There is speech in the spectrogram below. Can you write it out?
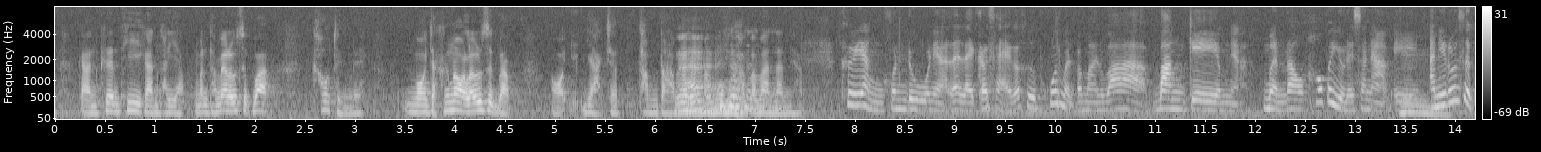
ำการเคลื่อนที่การขยับ มันทำให้เรารู้สึกว่าเข้าถึงเลย มองจากข้างนอกแล้วรู้สึกแบบอ๋ออยากจะทำตามมันบางมุมครับประมาณนั้นครับ คืออย่างคนดูเนี่ยหลาย ๆ กระแสก็คือพูดเหมือนประมาณว่าบางเกมเนี่ยเหมือนเราเข้าไปอยู่ในสนามเอง อืม อันนี้รู้สึก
